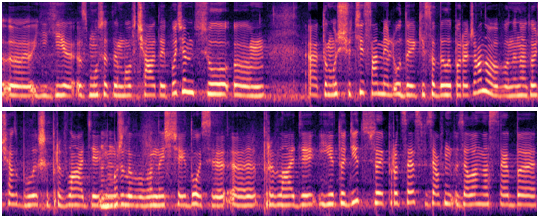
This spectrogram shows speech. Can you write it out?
е, її змусити мовчати. Потім цю ем, Е, Тому що ті самі люди, які садили Параджанова, вони на той час були ще при владі, і можливо вони ще й досі е, при владі. І тоді цей процес взяв взяла на себе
